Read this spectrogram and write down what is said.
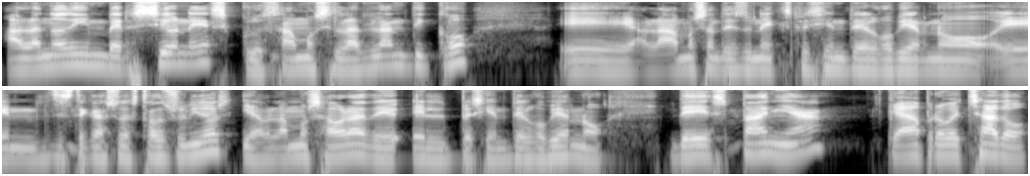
Hablando de inversiones, cruzamos el Atlántico. Eh, hablábamos antes de un expresidente del gobierno, en este caso de Estados Unidos, y hablamos ahora del presidente del gobierno de España, que ha aprovechado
